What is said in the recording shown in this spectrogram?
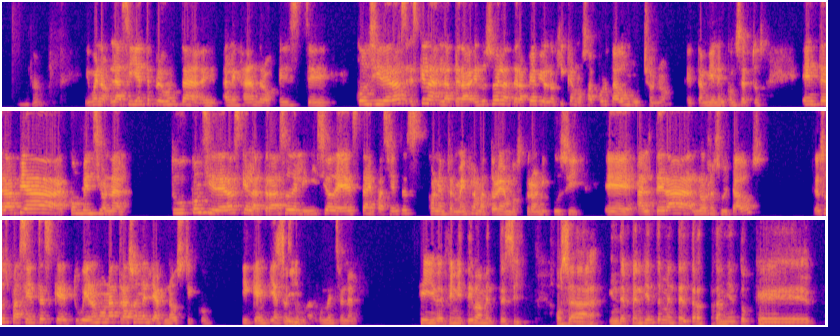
Y bueno, la siguiente pregunta, eh, Alejandro, este, ¿Consideras, es que el uso de la terapia biológica nos ha aportado mucho, ¿no? Eh, también en conceptos. En terapia convencional, ¿tú consideras que el atraso del inicio de esta en pacientes con enfermedad inflamatoria, ambos crónicos, y, eh, altera los resultados? Esos pacientes que tuvieron un atraso en el diagnóstico y que empiezan con la convencional. Sí, definitivamente sí. O sea, independientemente del tratamiento que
